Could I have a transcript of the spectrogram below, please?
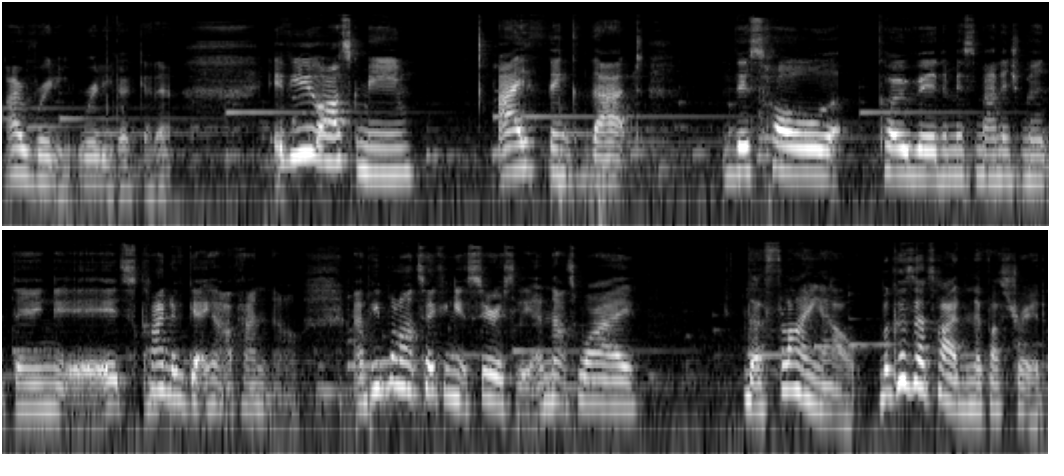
I really, really don't get it. If you ask me, I think that this whole COVID and mismanagement thing, it's kind of getting out of hand now. And people aren't taking it seriously. And that's why they're flying out because they're tired and they're frustrated.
